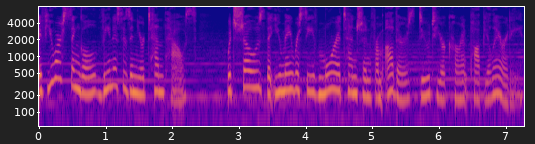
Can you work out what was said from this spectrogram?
If you are single, Venus is in your 10th house, which shows that you may receive more attention from others due to your current popularity.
